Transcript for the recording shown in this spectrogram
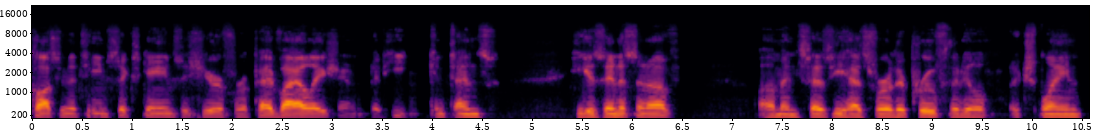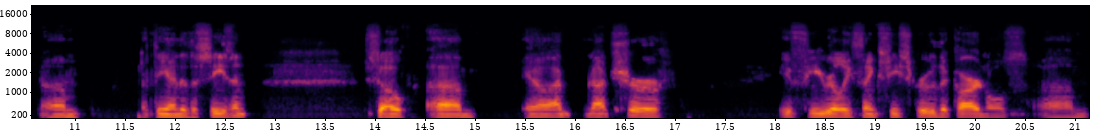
costing the team six games this year for a ped violation that he contends he is innocent of, um, and says he has further proof that he'll explain um, at the end of the season. So, um, you know, I'm not sure if he really thinks he screwed the Cardinals um,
